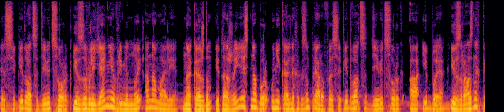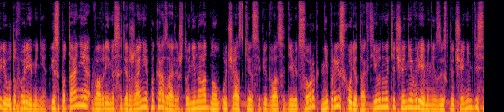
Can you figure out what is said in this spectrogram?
SCP-2940 из-за влияния временной аномалии. На каждом этаже есть набор уникальных экземпляров SCP-2940-A и B из разных периодов времени. Испытания во время содержания показали, что что ни на одном участке SCP-2940 не происходит активного течения времени, за исключением 10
